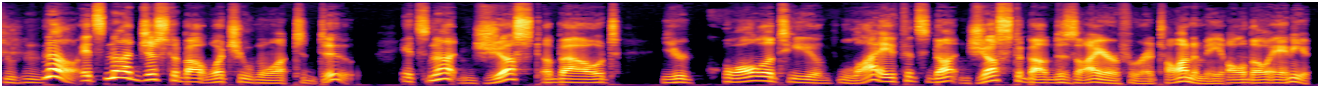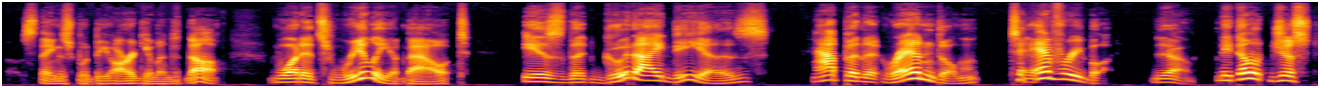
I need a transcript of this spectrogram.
Mhm. No, it's not just about what you want to do. It's not just about your quality of life. It's not just about desire for autonomy, although any of those things would be argument enough. What it's really about is that good ideas happen at random to everybody. Yeah. They don't just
